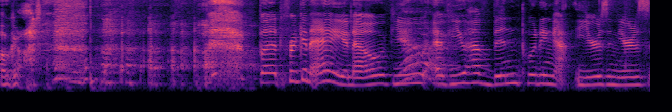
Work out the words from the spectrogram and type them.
oh God. but freaking A, you know, if you Yeah. if you have been putting years and years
